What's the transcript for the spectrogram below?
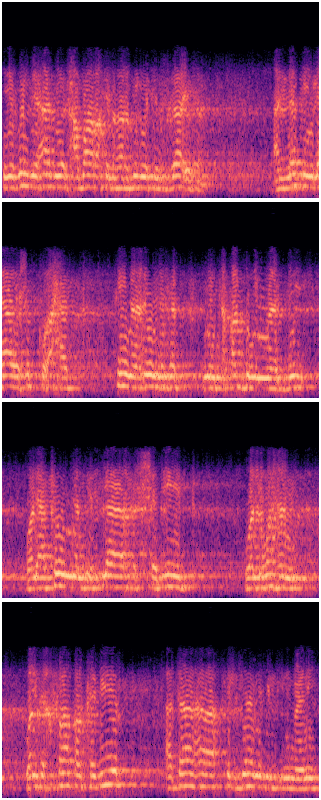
في ظل هذه الحضارة الغربية الزائفة التي لا يشك أحد فيما أنجزت من تقدم مادي ولكن الإفلاس الشديد والوهن والإخفاق الكبير أتاها في الجانب الإيماني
